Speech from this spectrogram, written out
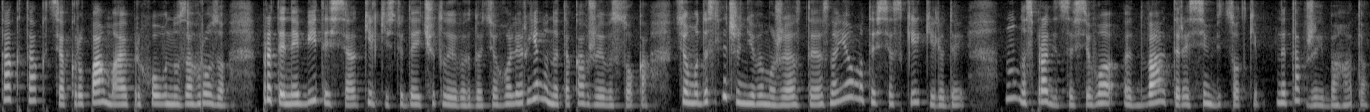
Так, так, ця крупа має приховану загрозу. Проте не бійтеся, кількість людей чутливих до цього алергену не така вже й висока. В цьому дослідженні ви можете ознайомитися, скільки людей. Ну, насправді це всього 2-7%. Не так вже й багато.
